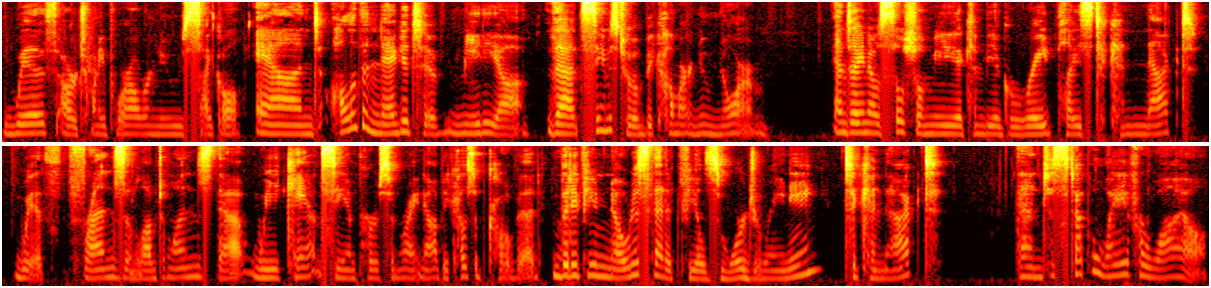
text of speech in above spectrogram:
with our 24 hour news cycle and all of the negative media that seems to have become our new norm. And I know social media can be a great place to connect with friends and loved ones that we can't see in person right now because of COVID. But if you notice that it feels more draining to connect, then just step away for a while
